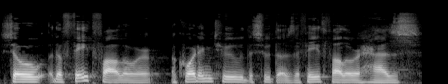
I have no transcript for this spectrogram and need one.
So the faith follower, according to the suttas, the faith follower has,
